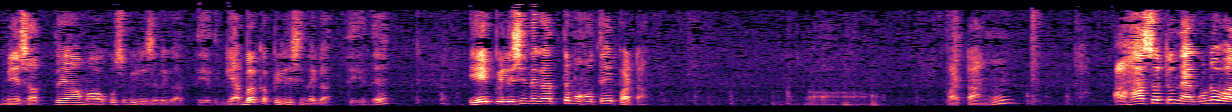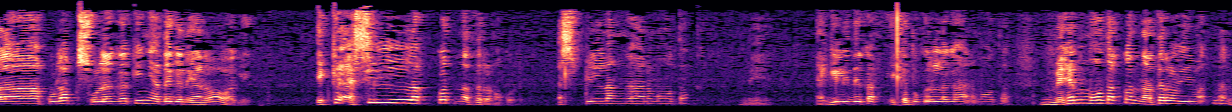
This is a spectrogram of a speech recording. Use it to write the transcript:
මේ සත්වයා මවකුස පිළිසිඳ ගත්තේද. ගැබක පිළිසිඳ ගත්තේද. ඒ පිළිසිඳ ගත්ත මොහොතේ පටන්. පටන් අහසට නැගුණ වලාකුලක් සුළඟකින් ඇදගෙන යනවා වගේ. එක ඇසිල්ලක්වත් නතරනකොට. ඇස්පිල්ලංගාන මෝතක් මේ ඇගිලි දෙකක් එකතු කරල ගහන මෝත මෙහෙම මොහොතක්වත් නතරවීමක් නන්න.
